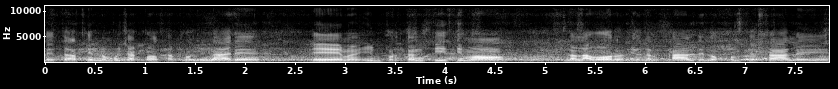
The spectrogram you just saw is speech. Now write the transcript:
se está haciendo muchas cosas por Linares, eh, importantísimo la labor del alcalde, los concejales,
